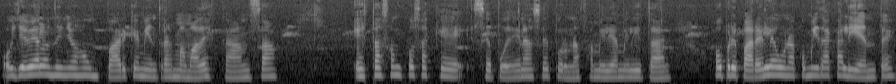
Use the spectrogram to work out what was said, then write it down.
o lleve a los niños a un parque mientras mamá descansa. Estas son cosas que se pueden hacer por una familia militar o prepárenle una comida caliente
